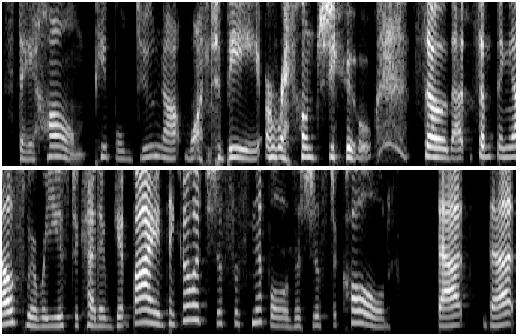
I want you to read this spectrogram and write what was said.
stay home. People do not want to be around you. So that's something else where we used to kind of get by and think, oh, it's just the sniffles, it's just a cold. That that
